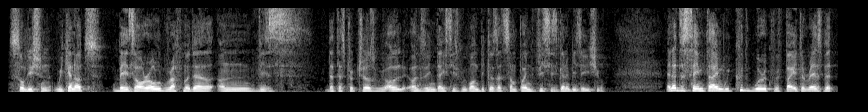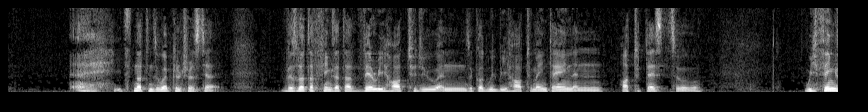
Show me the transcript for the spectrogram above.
solution. We cannot base our whole graph model on these data structures with all, all the indices we want because at some point this is going to be the issue. And at the same time, we could work with byte arrays, but uh, it's not in the web culture still. There's a lot of things that are very hard to do, and the code will be hard to maintain and hard to test. So we think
